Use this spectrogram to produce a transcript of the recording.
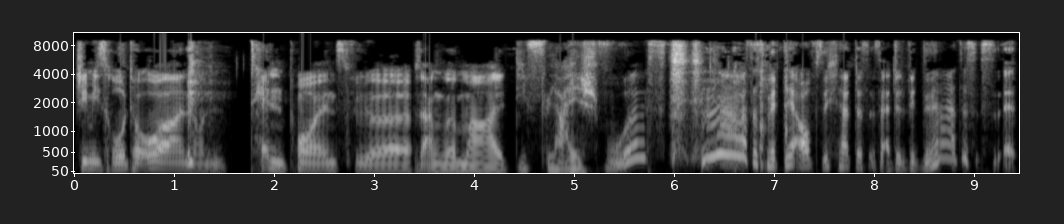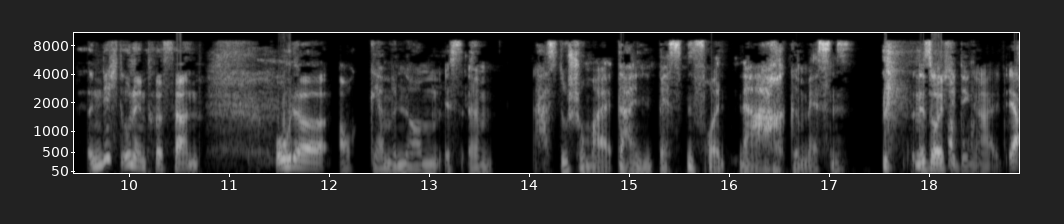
Jimmys rote Ohren und 10 Points für, sagen wir mal, die Fleischwurst. Na, was es mit der auf sich hat, das ist, also, ja, das ist äh, nicht uninteressant. Oder auch gern benommen ist, ähm, hast du schon mal deinen besten Freund nachgemessen? Solche Dinge halt, ja.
